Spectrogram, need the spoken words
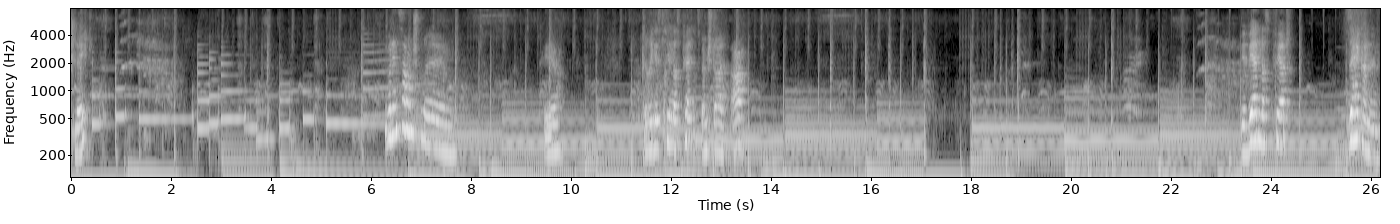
Nicht schlecht. Über den Zaun springen. Okay. Wir registrieren das Pferd jetzt beim Stall. Ah. Wir werden das Pferd Säker nennen.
